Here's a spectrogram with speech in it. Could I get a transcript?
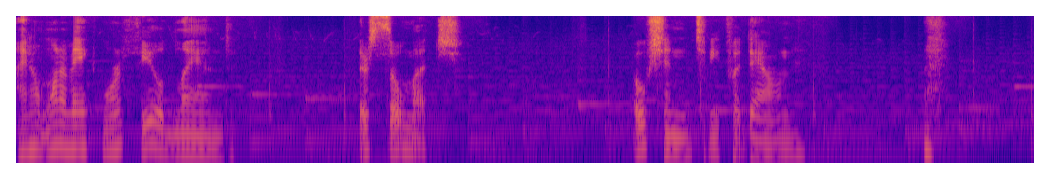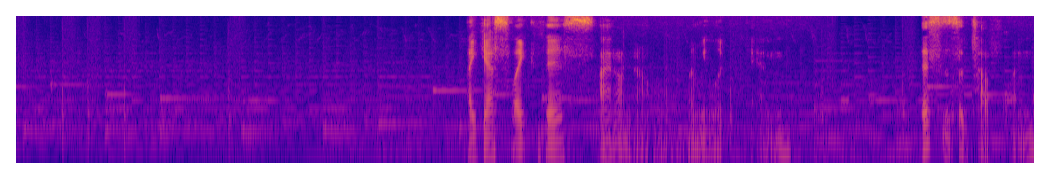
I don't want to make more field land. There's so much ocean to be put down. Guess like this. I don't know. Let me look again. This is a tough one.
